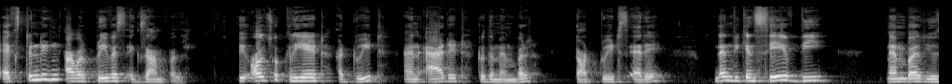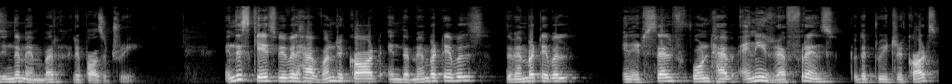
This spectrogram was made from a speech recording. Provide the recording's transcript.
Extending our previous example, we also create a tweet and add it to the member.tweets array. Then we can save the member using the member repository. In this case, we will have one record in the member tables. The member table in itself won't have any reference to the tweet records.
